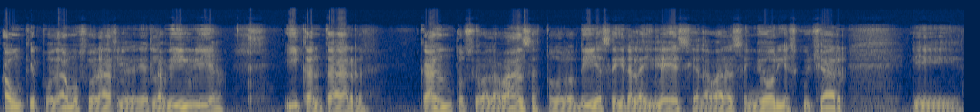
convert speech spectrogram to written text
aunque podamos orar, leer la Biblia y cantar cantos o alabanzas todos los días, e ir a la iglesia, alabar al Señor y escuchar eh,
